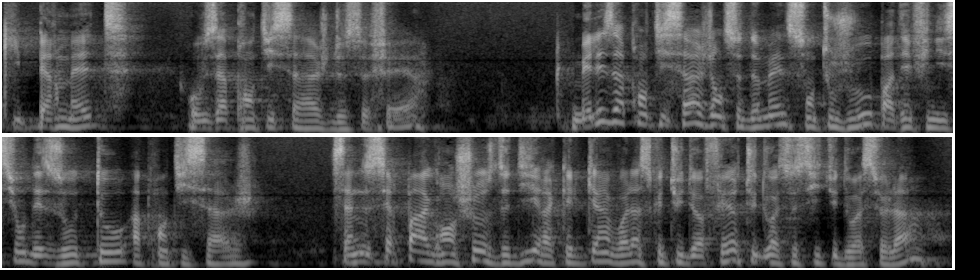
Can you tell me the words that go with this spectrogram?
qui permettent aux apprentissages de se faire. Mais les apprentissages dans ce domaine sont toujours par définition des auto-apprentissages. Ça ne sert pas à grand-chose de dire à quelqu'un, voilà ce que tu dois faire, tu dois ceci, tu dois cela.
